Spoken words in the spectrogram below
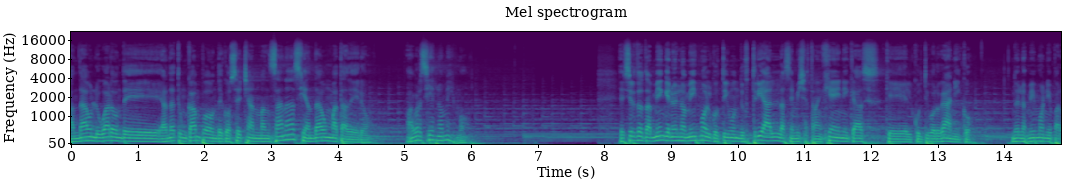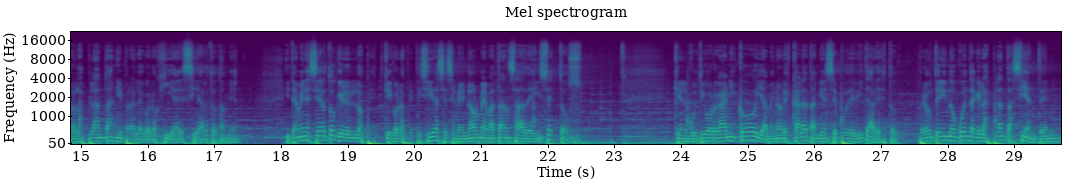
Anda a un lugar donde, andate a un campo donde cosechan manzanas y anda a un matadero. A ver si es lo mismo. Es cierto también que no es lo mismo el cultivo industrial, las semillas transgénicas, que el cultivo orgánico. No es lo mismo ni para las plantas ni para la ecología, es cierto también. Y también es cierto que, que con los pesticidas se hace una enorme matanza de insectos, que en el cultivo orgánico y a menor escala también se puede evitar esto. Pero aún teniendo en cuenta que las plantas sienten,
